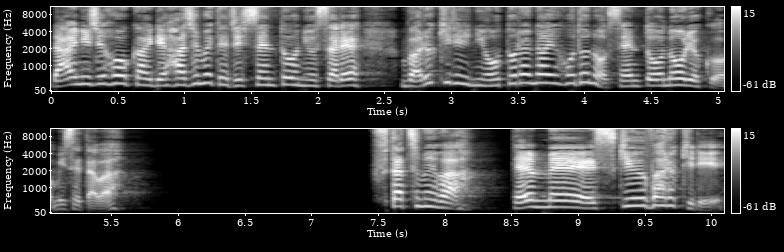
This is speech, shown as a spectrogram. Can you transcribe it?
第二次崩壊で初めて実戦投入され、バルキリーに劣らないほどの戦闘能力を見せたわ。二つ目は、天命 S 級バルキリー、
